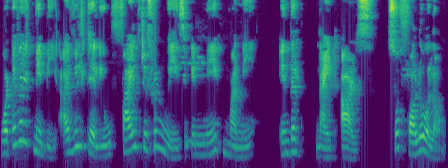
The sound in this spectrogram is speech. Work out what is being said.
Whatever it may be, I will tell you five different ways you can make money in the night hours. So follow along.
